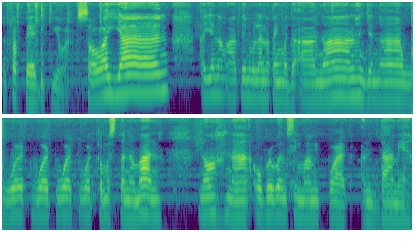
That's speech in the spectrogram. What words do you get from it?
Nagpa-pedicure. So, ayan. Ayan ang atin. Wala na tayong madaanan. Handyan na. Work, work, work, work. Kamusta naman? No? Na overwhelmed si Mommy Park. Ang dami.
